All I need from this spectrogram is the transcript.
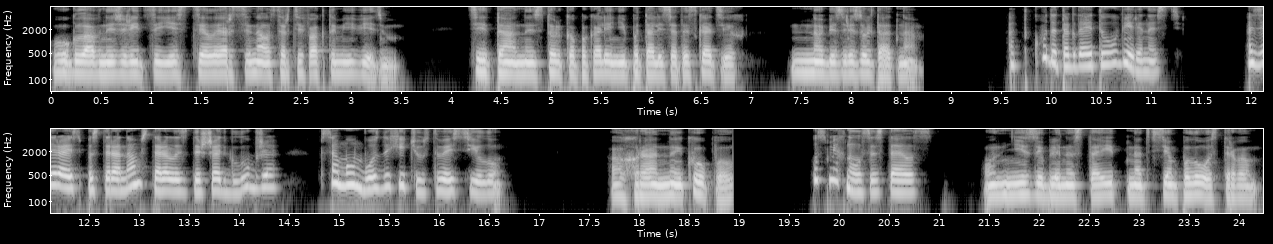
У главной жрицы есть целый арсенал с артефактами ведьм. Титаны столько поколений пытались отыскать их, но безрезультатно. Откуда тогда эта уверенность? Озираясь по сторонам, старалась дышать глубже, в самом воздухе чувствуя силу. «Охранный купол», — усмехнулся Стайлз. «Он незыбленно стоит над всем полуостровом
